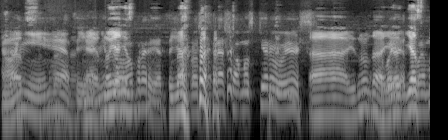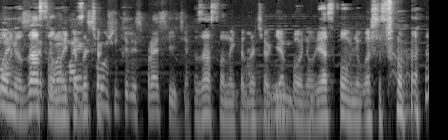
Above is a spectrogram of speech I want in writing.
а нет, да, я нет, не ну, я не... это я просто хорошо маскируюсь. А, ну да, Вы, я, я вспомнил, мои, засланный казачок. слушатели спросите. Засланный казачок, я понял, я вспомнил ваши слова.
